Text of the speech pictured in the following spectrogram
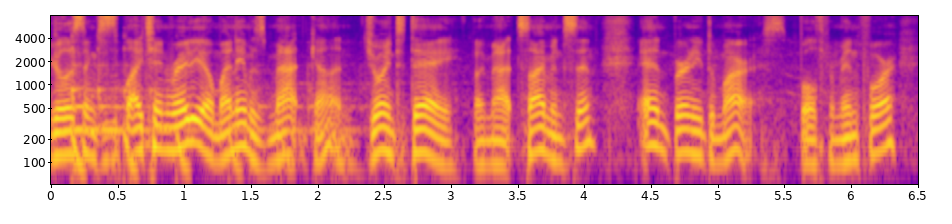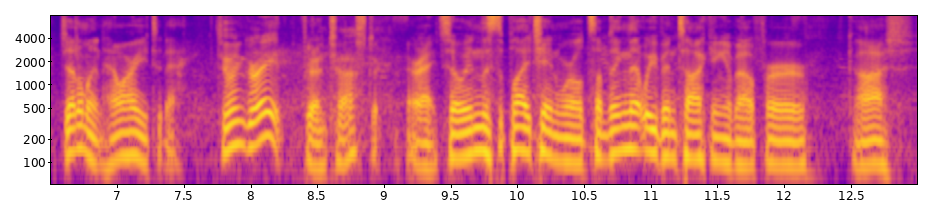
You're listening to Supply Chain Radio. My name is Matt Gunn, joined today by Matt Simonsen and Bernie Desmarais, both from Infor. Gentlemen, how are you today? Doing great. Fantastic. All right. So, in the supply chain world, something that we've been talking about for, gosh,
